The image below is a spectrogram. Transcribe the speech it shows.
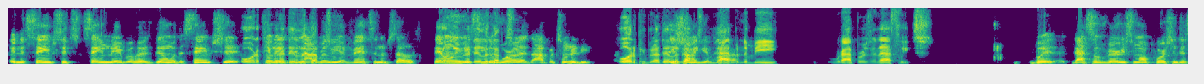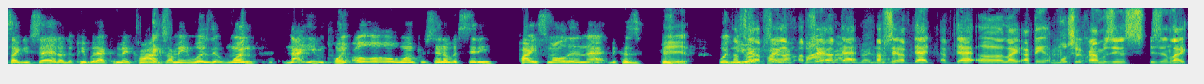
in the same same neighborhoods dealing with the same shit. Or the people so they, are not really to. advancing themselves. They don't even see the world as an opportunity. Or the people that they look up to happen to be rappers and athletes. But that's a very small portion, just like you said, of the people that commit crimes. I mean, was it one, not even point oh oh oh one percent of a city? Probably smaller than that because yeah. With New I'm York, saying, I'm, saying, I'm saying of that. Right I'm saying of that of that. Uh, like I think most of the crime is in is in like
